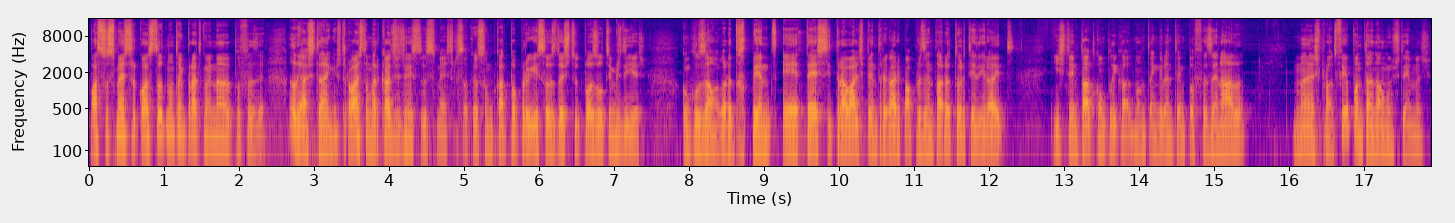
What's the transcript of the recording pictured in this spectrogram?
Passo o semestre quase todo, não tenho praticamente nada para fazer. Aliás, tenho, os trabalhos estão marcados desde o início do semestre, só que eu sou um bocado para preguiçoso, deixo tudo para os últimos dias. Conclusão, agora de repente é testes e trabalhos para entregar e para apresentar a torta e a direito. Isto tem estado complicado, não tenho grande tempo para fazer nada. Mas pronto, fui apontando alguns temas.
